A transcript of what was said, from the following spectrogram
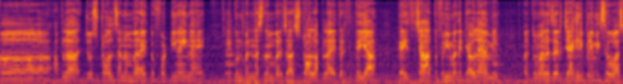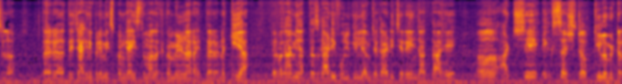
आपला जो स्टॉलचा नंबर आहे तो फॉर्टी नाईन आहे. एकोणपन्नास नंबरचा स्टॉल आपला आहे. तर तिथे या. काही चहा तर फ्रीमध्ये आहे आम्ही. पण तुम्हाला जर जागरी प्रेमिक्स हवं असलं तर ते जागरी प्रेमिक्स पण गाईज तुम्हाला तिथं मिळणार आहे. तर नक्की या. तर बघा आम्ही आत्ताच गाडी फुल केली. आमच्या गाडीची रेंज आता आहे आठशे एकसष्ट किलोमीटर.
